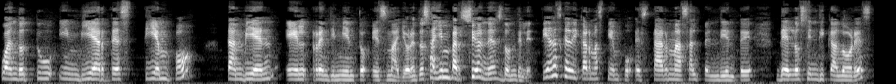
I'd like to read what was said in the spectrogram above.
cuando tú inviertes tiempo, también el rendimiento es mayor. Entonces hay inversiones donde le tienes que dedicar más tiempo, estar más al pendiente de los indicadores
